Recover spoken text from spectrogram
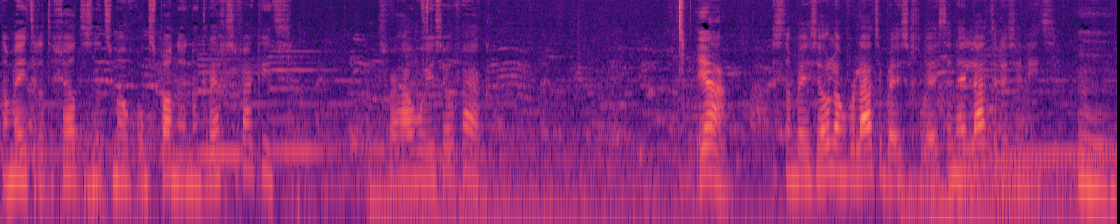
Dan weten dat er geld is en dat ze mogen ontspannen en dan krijgen ze vaak iets. Dat verhaal hoor je zo vaak. Ja. Dus dan ben je zo lang voor later bezig geweest en heel later is er niet. Hmm.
